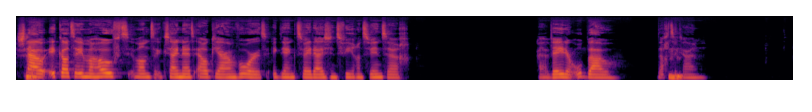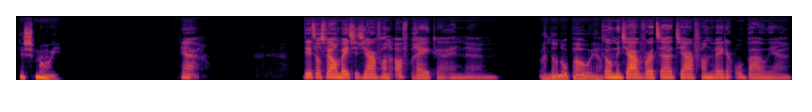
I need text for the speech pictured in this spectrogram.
Zelf. Nou, ik had in mijn hoofd, want ik zei net elk jaar een woord. Ik denk 2024. Uh, wederopbouw, dacht mm ik mhm. aan. Is mooi. Ja. Dit was wel een beetje het jaar van afbreken. En, um, en dan opbouwen, ja. Komend jaar wordt het jaar van wederopbouw, ja.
